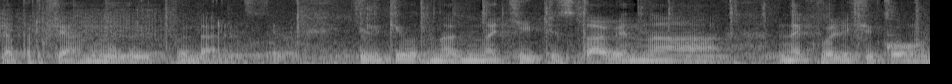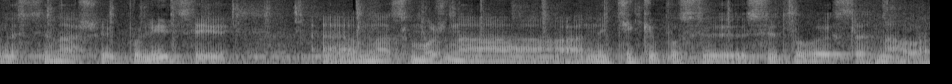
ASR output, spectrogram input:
для притягнення до відповідальності. Тільки от на, на тій підставі, на некваліфікованості нашої поліції, е, у нас можна не тільки по світлових сигналах,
